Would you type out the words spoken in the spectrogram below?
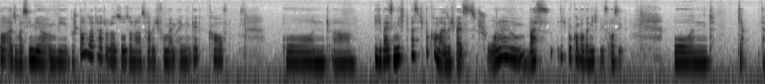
also was sie mir irgendwie gesponsert hat oder so, sondern das habe ich von meinem eigenen Geld gekauft. Und äh, ich weiß nicht, was ich bekomme. Also ich weiß schon, was ich bekomme, aber nicht, wie es aussieht. Und ja, da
